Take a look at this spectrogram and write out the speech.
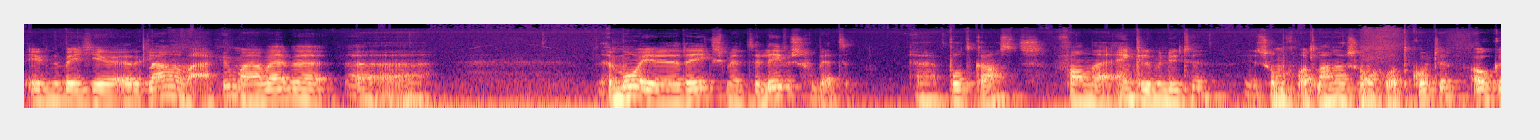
Even een beetje reclame maken. Maar we hebben uh, een mooie reeks met de levensgebed uh, podcasts van uh, enkele minuten. Sommige wat langer, sommige wat korter. Ook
